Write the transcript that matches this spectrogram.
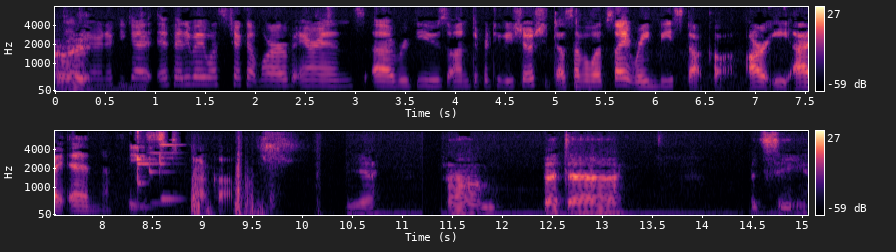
All right. Aaron, if you get, if anybody wants to check out more of Aaron's uh, reviews on different TV shows, she does have a website, rainbeast.com. R E I N beast.com. Yeah. Um, but uh, let's see.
